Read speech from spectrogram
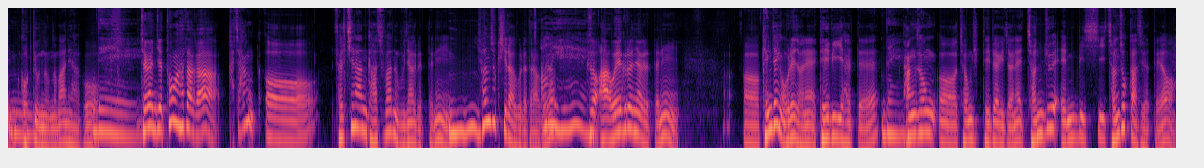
음. 걷기 운동도 많이 하고 네. 제가 이제 통화하다가 가장 어 절친한 가수가 누구냐 그랬더니 음. 현숙 씨라고 그러더라고요. 아, 예. 그래서 아 왜 그러냐 그랬더니 어 굉장히 오래 전에 데뷔할 때 네. 방송 어 정식 데뷔하기 전에 전주 MBC 전속 가수였대요.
